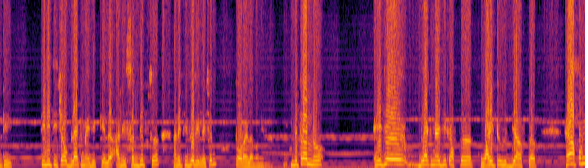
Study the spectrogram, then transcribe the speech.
ती तिने तिच्यावर ब्लॅक मॅजिक केलं आणि संदीपचं आणि तिचं रिलेशन तोडायला बघितलं. मित्रांनो हे जे ब्लॅक मॅजिक असतं वाईट विद्या असतात हे आपण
